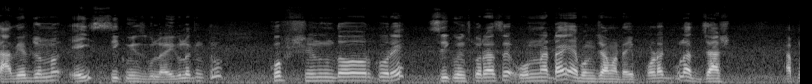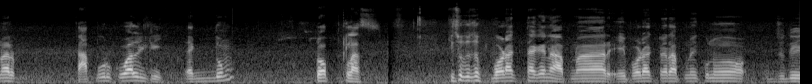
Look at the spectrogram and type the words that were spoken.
তাদের জন্য এই সিকুয়েন্সগুলো এগুলো কিন্তু খুব সুন্দর করে সিকুয়েন্স করা আছে ওড়নাটায় এবং জামাটায়। প্রোডাক্টগুলো জাস্ট আপনার কাপড় কোয়ালিটি একদম টপ ক্লাস কিছু কিছু প্রোডাক্ট থাকে না, আপনার এই প্রোডাক্টটার আপনি কোনো যদি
